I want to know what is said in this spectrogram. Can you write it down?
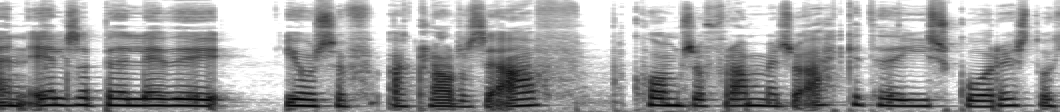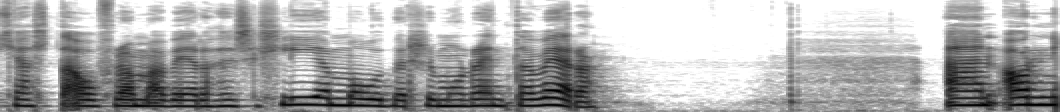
En Elisabeth leiði Jósef að klára sig af, kom svo fram eins og ekki til það í skorist og hjælt áfram að vera þessi hlýja móður sem hún reyndi að vera. En árið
